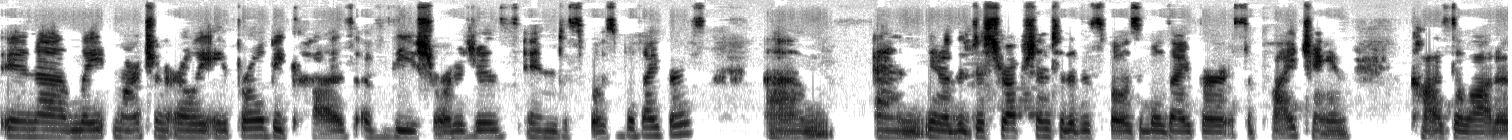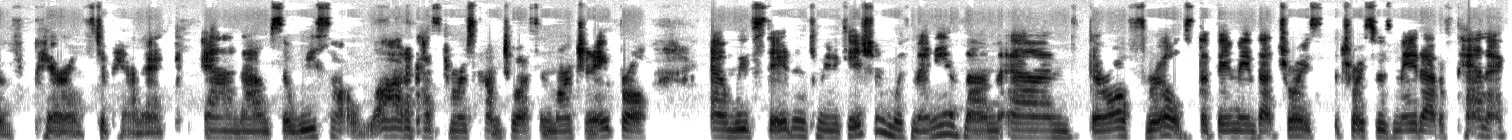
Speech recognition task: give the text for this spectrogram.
in uh, late March and early April because of the shortages in disposable diapers. Um, and you know the disruption to the disposable diaper supply chain caused a lot of parents to panic and um, so we saw a lot of customers come to us in march and april and we've stayed in communication with many of them and they're all thrilled that they made that choice. The choice was made out of panic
